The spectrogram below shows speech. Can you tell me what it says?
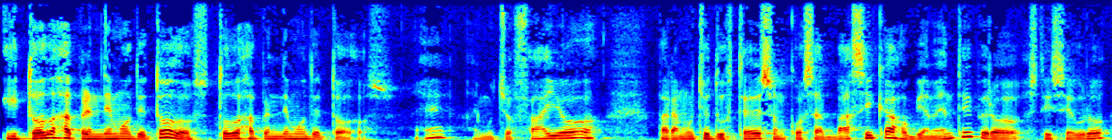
y todos aprendemos de todos, todos aprendemos de todos. Hay muchos fallos, para muchos de ustedes son cosas básicas, obviamente, pero estoy seguro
